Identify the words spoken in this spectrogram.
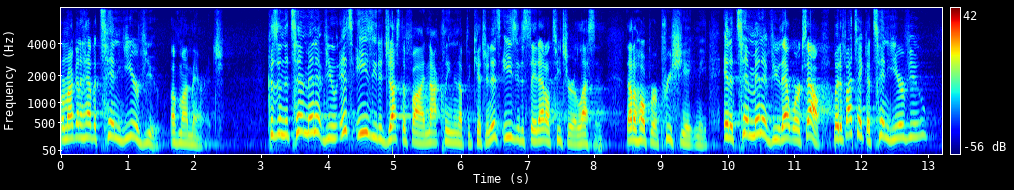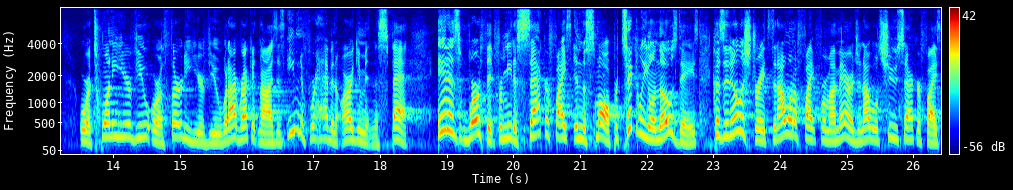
Or am I going to have a 10 year view of my marriage? Because in the 10 minute view, it's easy to justify not cleaning up the kitchen. It's easy to say that'll teach her a lesson, that'll help her appreciate me. In a 10 minute view, that works out. But if I take a 10 year view, or a 20 year view, or a 30 year view, what I recognize is even if we're having an argument and a spat, it is worth it for me to sacrifice in the small, particularly on those days, because it illustrates that I want to fight for my marriage and I will choose sacrifice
